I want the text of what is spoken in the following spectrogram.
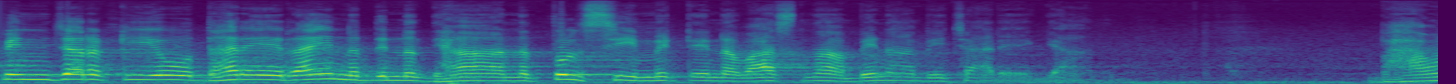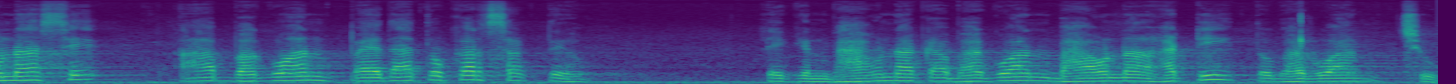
पिंजर कियो धरे रैन दिन ध्यान, तुलसी मिटे न वासना बिना विचारे ज्ञान। भावना से आप भगवान पैदा तो कर सकते हो, लेकिन भावना का भगवान, भावना हटी तो भगवान छू।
